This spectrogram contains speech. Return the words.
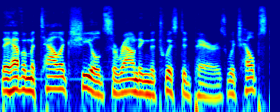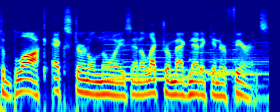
They have a metallic shield surrounding the twisted pairs which helps to block external noise and electromagnetic interference.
